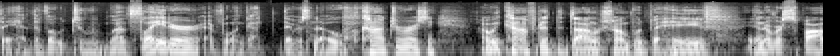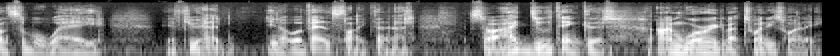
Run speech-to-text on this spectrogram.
They had the vote two months later. Everyone got there was no controversy. Are we confident that Donald Trump would behave in a responsible way if you had you know events like that? So I do think that I'm worried about 2020.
